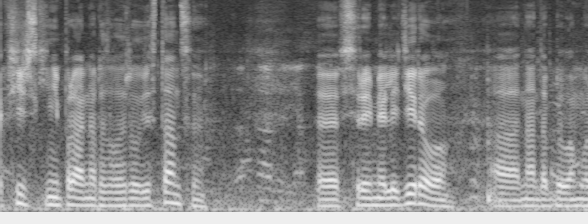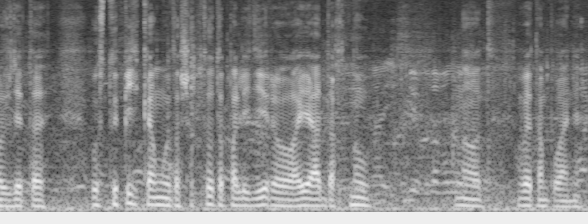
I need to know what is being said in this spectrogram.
Фактически неправильно разложил дистанцию. Все время лидировал. а надо было, может, где-то уступить кому-то, чтобы кто-то полидировал, а я отдохнул. Ну вот в этом плане.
